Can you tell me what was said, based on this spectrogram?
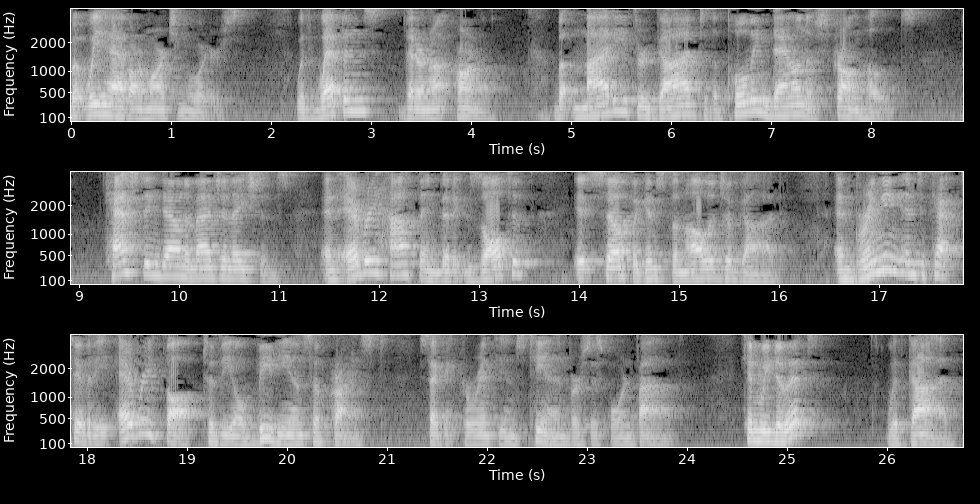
But we have our marching orders with weapons that are not carnal, but mighty through God to the pulling down of strongholds, casting down imaginations and every high thing that exalteth itself against the knowledge of God, and bringing into captivity every thought to the obedience of Christ. 2 Corinthians 10 verses 4 and 5. Can we do it? With God,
